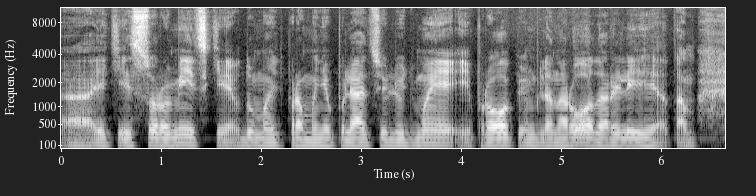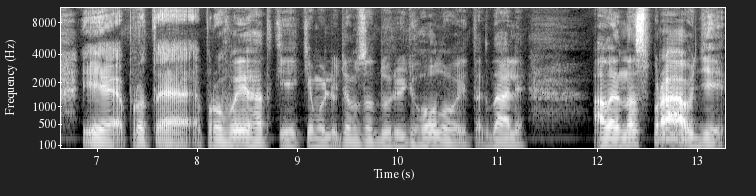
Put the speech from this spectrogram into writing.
е, якісь сороміцькі, думають про маніпуляцію людьми і про опім для народу, релігія там, і про те, про вигадки, якими людям задурюють голови і так далі. Але насправді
